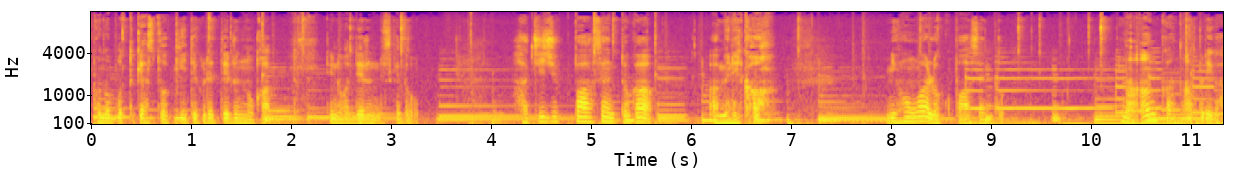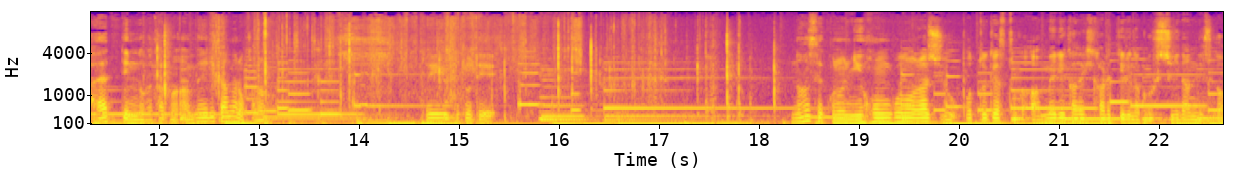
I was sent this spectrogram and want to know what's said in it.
このポッドキャストを聞いてくれてるのかっていうのが出るんですけど80%がアメリカ。日本は6%まあアンカーのアプリが流行ってるのが多分アメリカなのかな。ということでなぜこの日本語のラジオポッドキャストがアメリカで聞かれているのか不思議なんですが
